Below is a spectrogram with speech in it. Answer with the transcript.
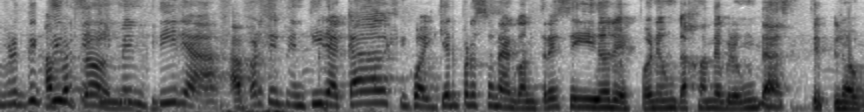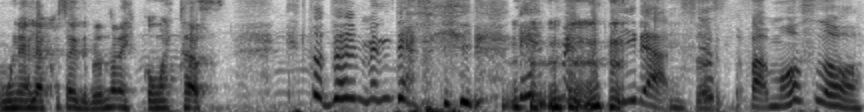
Quién Aparte sos, es Duki. mentira, aparte es mentira. Cada vez que cualquier persona con tres seguidores pone un cajón de preguntas, te- lo- una de las cosas que te preguntan es ¿cómo estás? Es totalmente así. Es mentira. Es ¿Sos cierto. famoso?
